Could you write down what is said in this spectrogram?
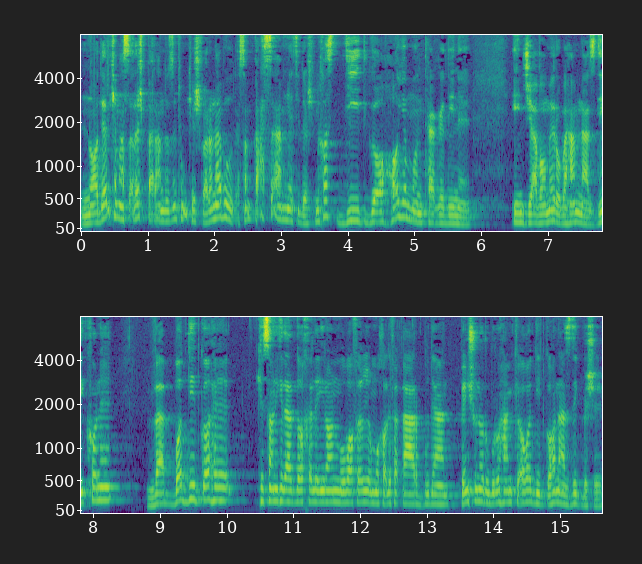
نادر که مسئلهش براندازه تو کشورها نبود. اصلا بحث امنیتی داشت. می‌خواست دیدگاه های منتقدین این جوامع رو به هم نزدیک کنه و با دیدگاه کسانی که در داخل ایران موافق یا مخالف غرب بودن بینشون روبرو هم که آقا دیدگاه نزدیک بشه.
